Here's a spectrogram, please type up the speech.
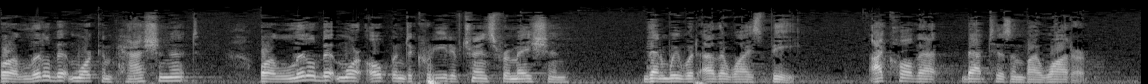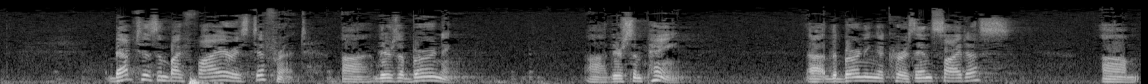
or a little bit more compassionate, or a little bit more open to creative transformation than we would otherwise be. I call that baptism by water. Baptism by fire is different. Uh, there's a burning, uh, there's some pain. Uh, the burning occurs inside us. Um,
